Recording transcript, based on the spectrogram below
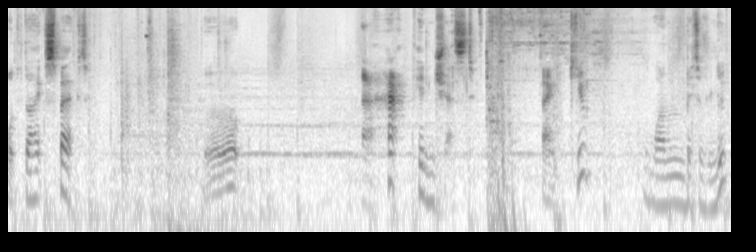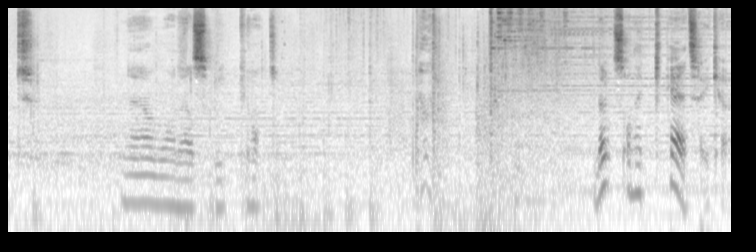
What did I expect? Oh. Aha! Hidden chest. Thank you. One bit of loot. Now, what else have we got? Notes on a caretaker.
